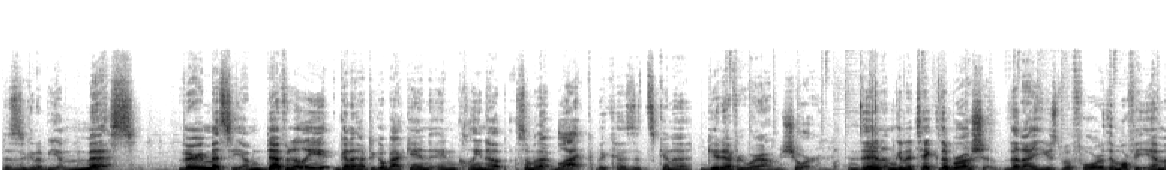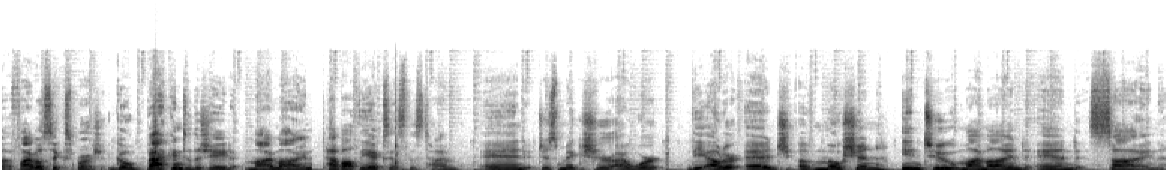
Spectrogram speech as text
This is gonna be a mess very messy. I'm definitely gonna have to go back in and clean up some of that black because it's gonna get everywhere, I'm sure. And then I'm gonna take the brush that I used before, the Morphe M506 brush, go back into the shade My Mind, tap off the excess this time, and just make sure I work the outer edge of motion into My Mind and Sine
